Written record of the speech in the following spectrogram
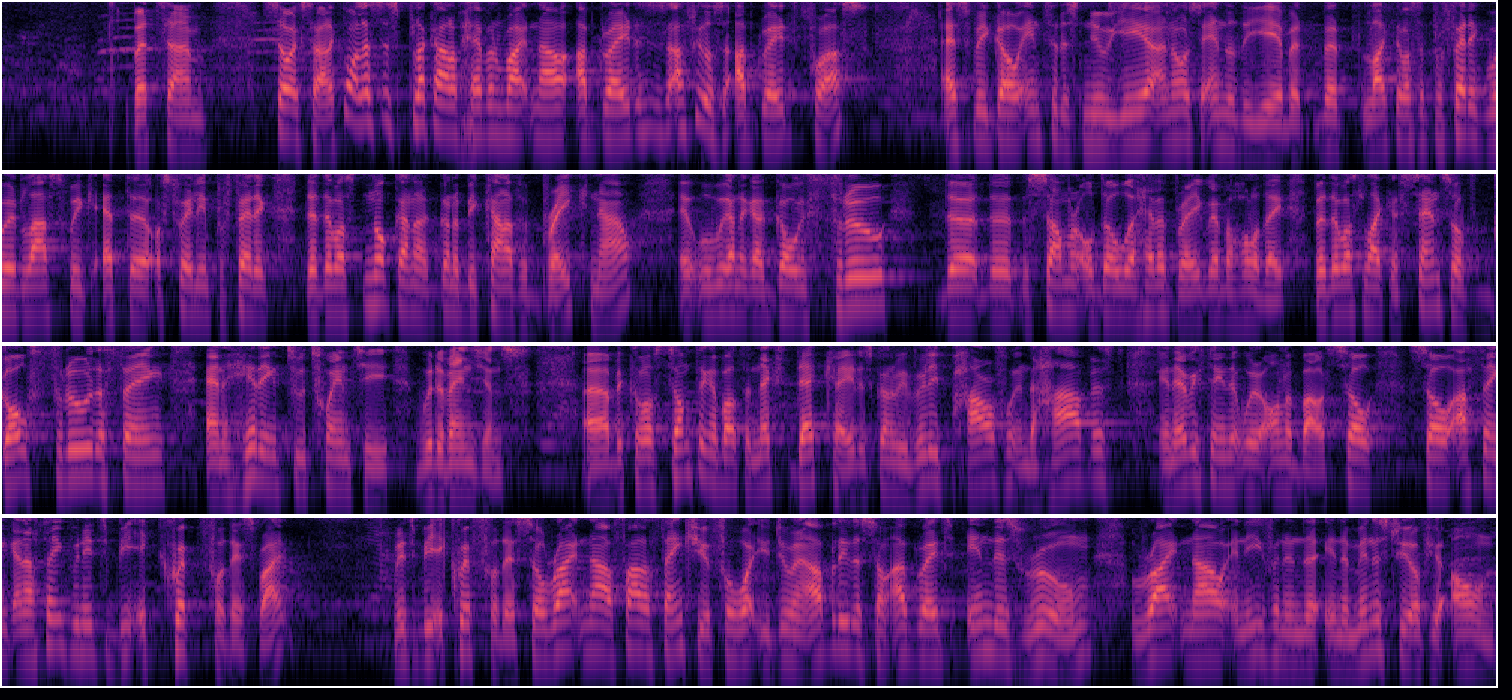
But um, so excited. Come on, let's just pluck out of heaven right now. Upgrade. This is, I feel, it's an upgrade for us as we go into this new year. I know it's the end of the year, but, but like there was a prophetic word last week at the Australian Prophetic that there was not gonna, gonna be kind of a break now. It, we're gonna go going through the, the, the, summer, although we'll have a break, we have a holiday, but there was like a sense of go through the thing and hitting 220 with a vengeance. Yeah. Uh, because something about the next decade is going to be really powerful in the harvest, in everything that we're on about. So, so I think, and I think we need to be equipped for this, right? We need to be equipped for this. So, right now, Father, thank you for what you're doing. I believe there's some upgrades in this room right now, and even in the, in the ministry of your own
